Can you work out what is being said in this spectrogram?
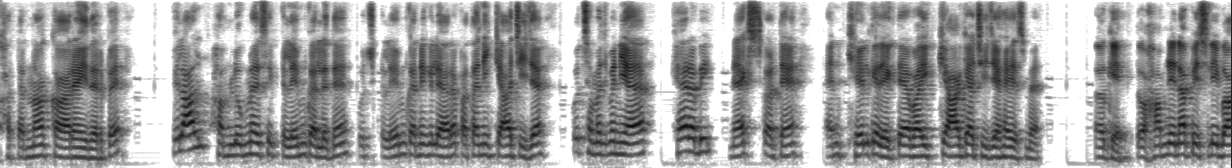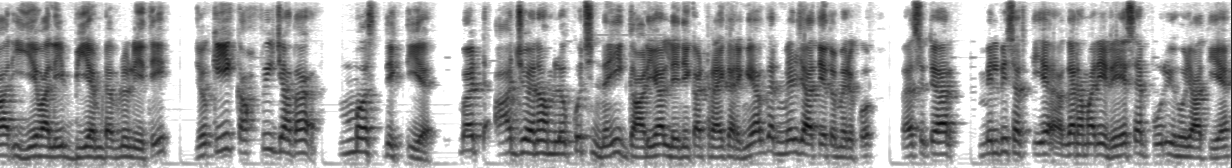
खतरनाक कार है इधर पे। फ़िलहाल, हम लोग ना इसे क्लेम कर लेते हैं। कुछ क्लेम करने के लिए आ रहा है, पता नहीं क्या चीज़ है। कुछ समझ में नहीं आया। खैर, अभी नेक्स्ट करते हैं एंड खेल के देखते हैं भाई क्या क्या चीज़ें हैं इसमें। ओके तो हमने ना पिछली बार ये वाली बी ली थी, जो कि काफ़ी ज़्यादा मस्त दिखती है। बट आज जो है ना, हम लोग कुछ नई गाड़ियाँ लेने का ट्राई करेंगे। अगर मिल जाती है तो मेरे को वैसे तो यार, मिल भी सकती है, अगर हमारी रेस है, पूरी हो जाती है।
